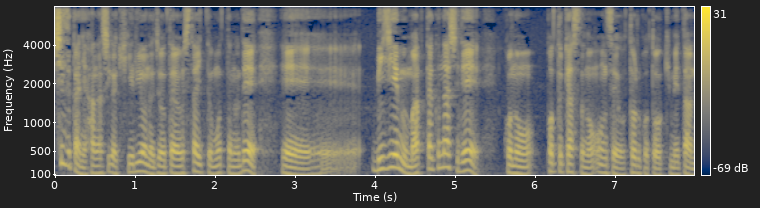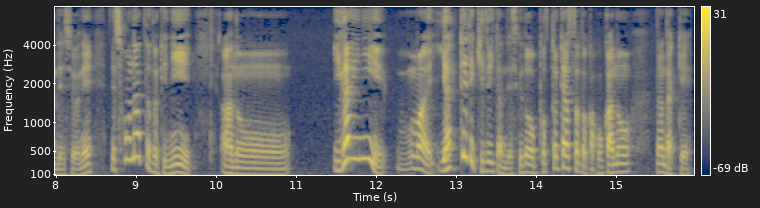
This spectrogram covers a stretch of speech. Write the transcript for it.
静かに話が聞けるような状態をしたいと思ったので、えー、BGM 全くなしでこのポッドキャストの音声を取ることを決めたんですよね。でそうなった時にあのー意外に、まあ、やってて気づいたんですけど、ポッドキャストとか他の、なんだっけ、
